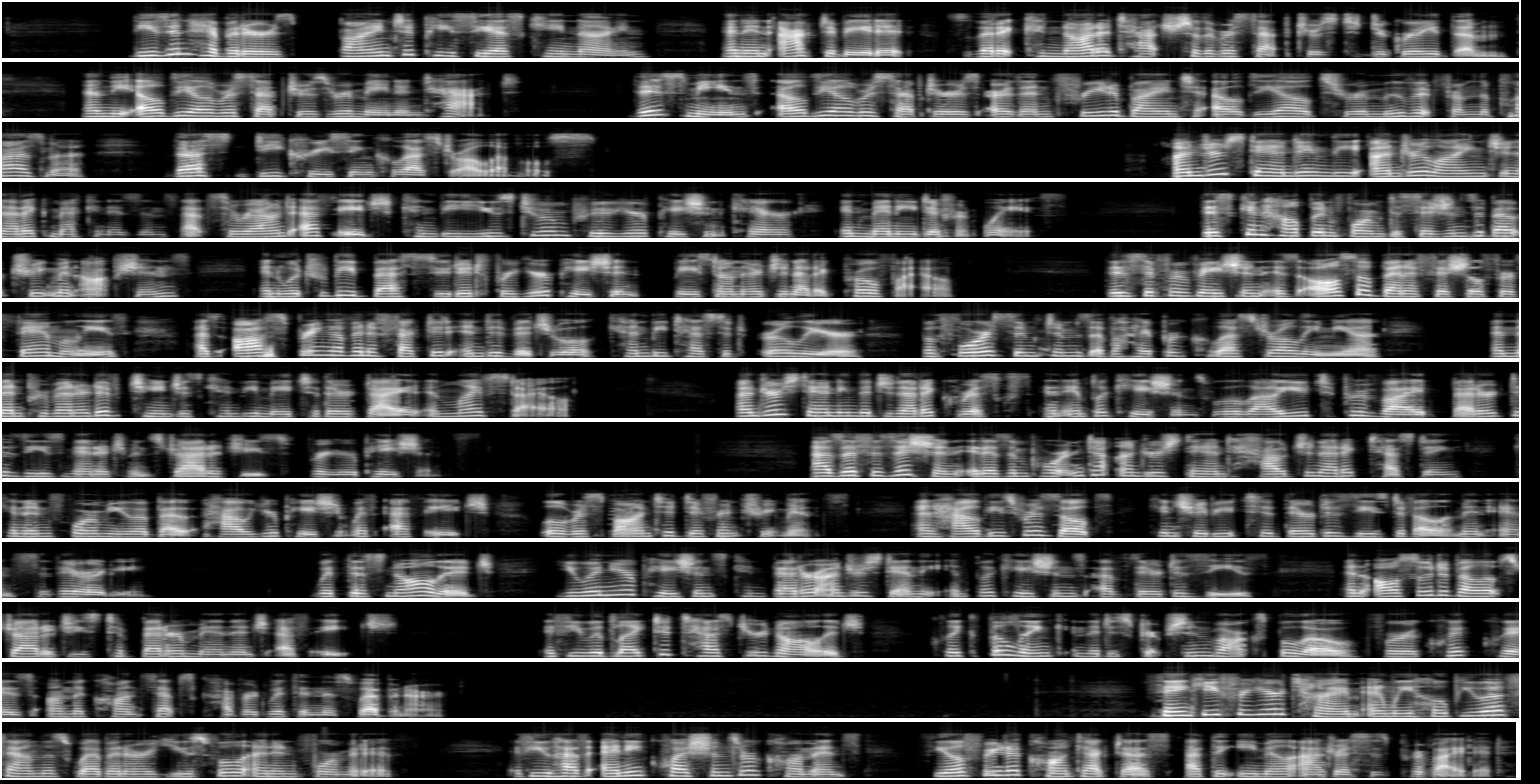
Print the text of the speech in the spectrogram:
These inhibitors bind to PCSK9 and inactivate it so that it cannot attach to the receptors to degrade them, and the LDL receptors remain intact. This means LDL receptors are then free to bind to LDL to remove it from the plasma, thus decreasing cholesterol levels. Understanding the underlying genetic mechanisms that surround FH can be used to improve your patient care in many different ways. This can help inform decisions about treatment options and which would be best suited for your patient based on their genetic profile. This information is also beneficial for families as offspring of an affected individual can be tested earlier before symptoms of hypercholesterolemia and then preventative changes can be made to their diet and lifestyle. Understanding the genetic risks and implications will allow you to provide better disease management strategies for your patients. As a physician, it is important to understand how genetic testing can inform you about how your patient with FH will respond to different treatments and how these results contribute to their disease development and severity. With this knowledge, you and your patients can better understand the implications of their disease and also develop strategies to better manage FH. If you would like to test your knowledge, click the link in the description box below for a quick quiz on the concepts covered within this webinar. Thank you for your time and we hope you have found this webinar useful and informative. If you have any questions or comments, feel free to contact us at the email addresses provided.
